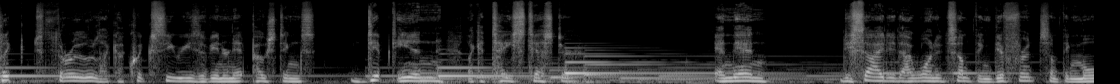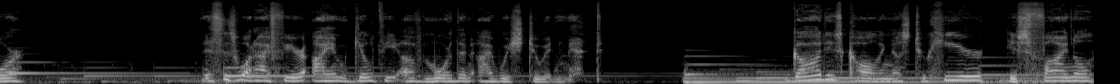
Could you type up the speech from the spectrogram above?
Clicked through like a quick series of internet postings, dipped in like a taste tester, and then decided I wanted something different, something more. This is what I fear I am guilty of more than I wish to admit. God is calling us to hear his final,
